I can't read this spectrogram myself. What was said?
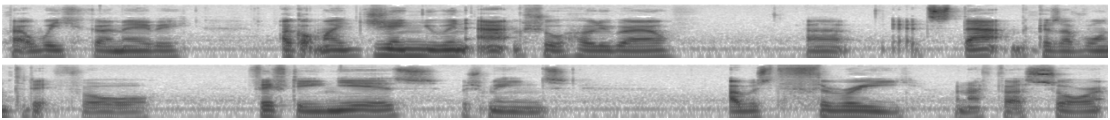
about a week ago maybe, I got my genuine actual Holy Grail. Uh, it's that because I've wanted it for 15 years, which means I was three when I first saw it.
